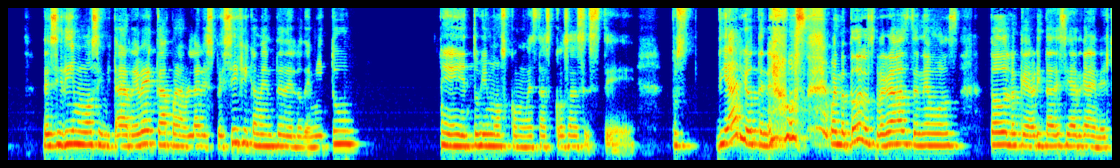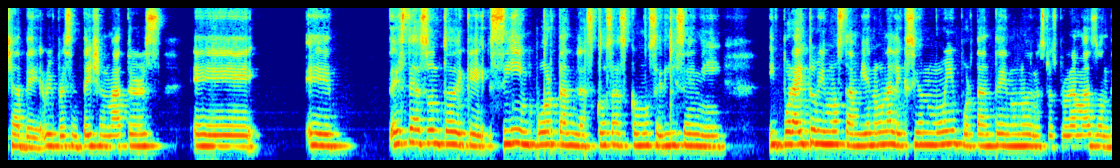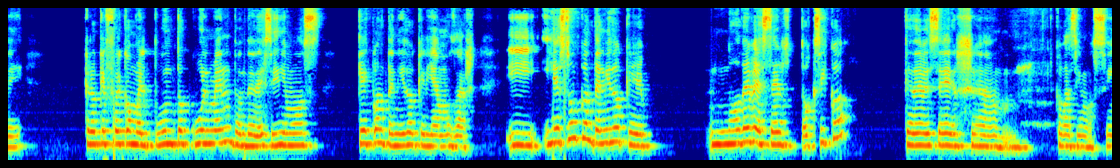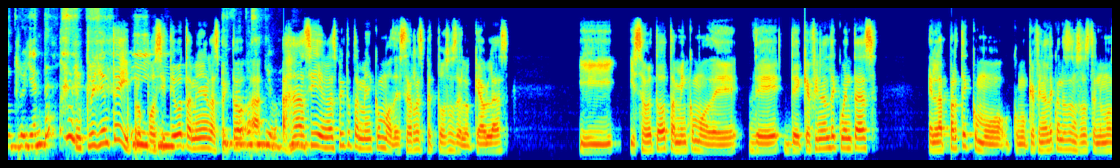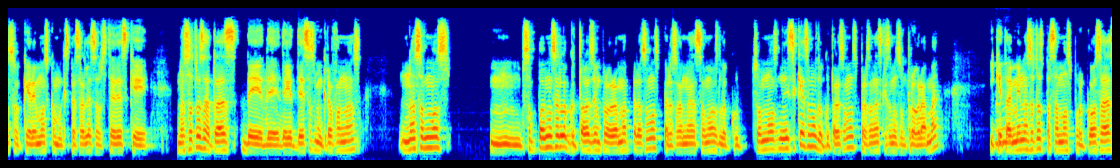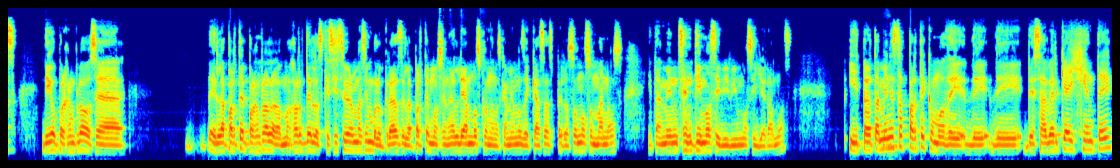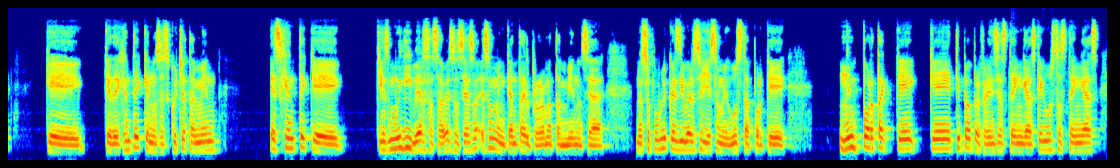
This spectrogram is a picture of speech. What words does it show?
decidimos invitar a Rebeca para hablar específicamente de lo de Me Too, eh, tuvimos como estas cosas, este, pues diario tenemos, bueno, todos los programas tenemos todo lo que ahorita decía Edgar en el chat de Representation Matters, eh, eh, este asunto de que sí importan las cosas, cómo se dicen y, y por ahí tuvimos también una lección muy importante en uno de nuestros programas donde creo que fue como el punto culmen donde decidimos qué contenido queríamos dar. Y, es un contenido que no debe ser tóxico, que debe ser, um, ¿cómo decimos? Incluyente. Incluyente y propositivo también en el aspecto. ajá, sí, en el aspecto también como de ser respetuosos de lo que hablas y, sobre todo también como de, que a final de cuentas, en la parte como, como que a final de cuentas nosotros tenemos o queremos como expresarles a ustedes que nosotros atrás de, de esos micrófonos no somos, mm, podemos ser locutores de un programa, pero somos personas, somos, somos, ni siquiera somos locutores, somos personas que hacemos un programa y que también nosotros pasamos por cosas, digo, por ejemplo, o sea, de la parte, por ejemplo, a lo mejor de los que sí estuvieron más involucradas, de la parte emocional de ambos cuando nos cambiamos de casas, pero somos humanos y también sentimos y vivimos y lloramos. Y, pero también esta parte como de, de, de, de saber que hay gente que, que de gente que nos escucha también es gente que, que es muy diversa, ¿sabes? O sea, eso, eso me encanta del programa también. O sea, nuestro público es diverso y eso me gusta porque no importa qué, qué tipo de preferencias tengas, qué gustos tengas,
